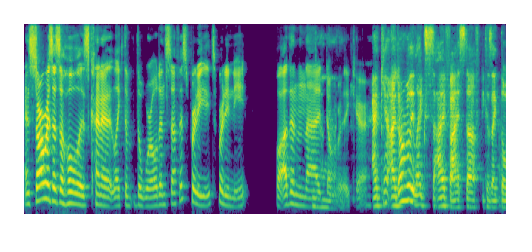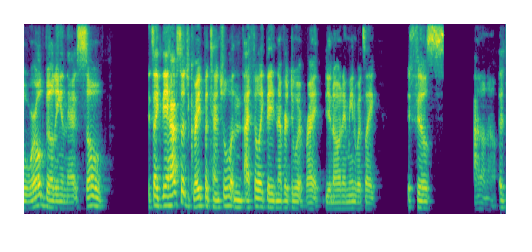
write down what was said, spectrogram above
And Star Wars as a whole is kind of like the the world and stuff is pretty it's pretty neat. But other than that, I don't really care. I can't. I don't really like sci-fi stuff because like the world building in there is so. It's like they have such great potential, and I feel like they never do it right. You know what I mean? Where it's like, it feels. I don't know. It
